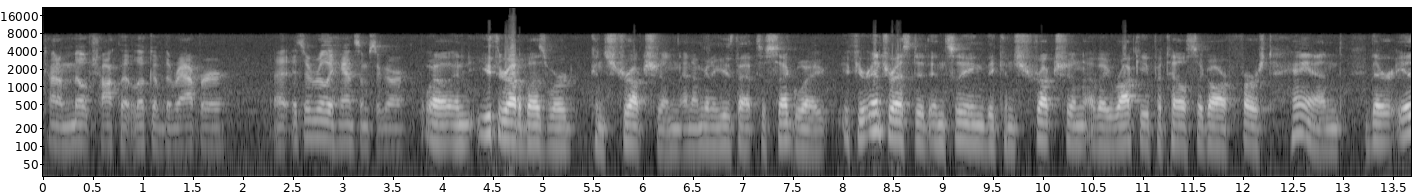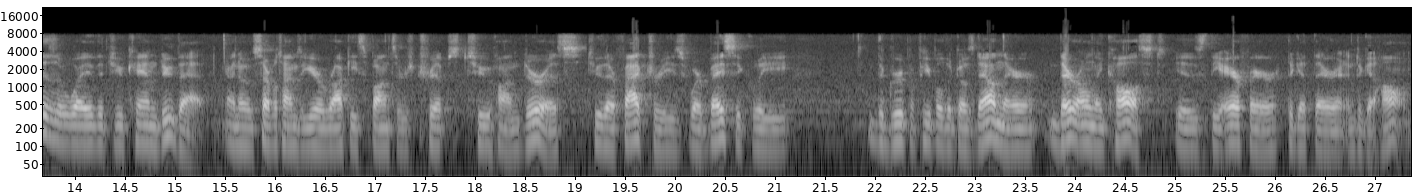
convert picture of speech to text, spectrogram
kind of milk chocolate look of the wrapper, Uh, it's a really handsome cigar. Well, and you threw out a buzzword, construction, and I'm going to use that to segue. If you're interested in seeing the construction of a Rocky Patel cigar firsthand, there is a way that you can do that. I know several times a year Rocky sponsors trips to Honduras to their factories where basically the group of people that goes down there, their only cost is the airfare to get there and to get home.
